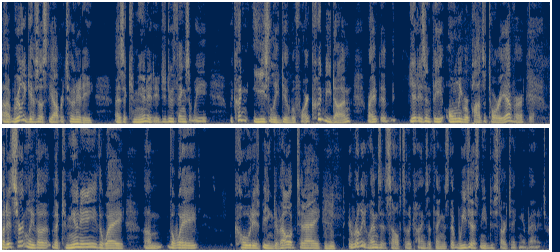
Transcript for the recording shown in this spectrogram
uh, really gives us the opportunity as a community to do things that we we couldn't easily do before. It could be done, right? It, Git isn't the only repository ever, but it's certainly the the community, the way um, the way code is being developed today. It really lends itself to the kinds of things that we just need to start taking advantage of.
